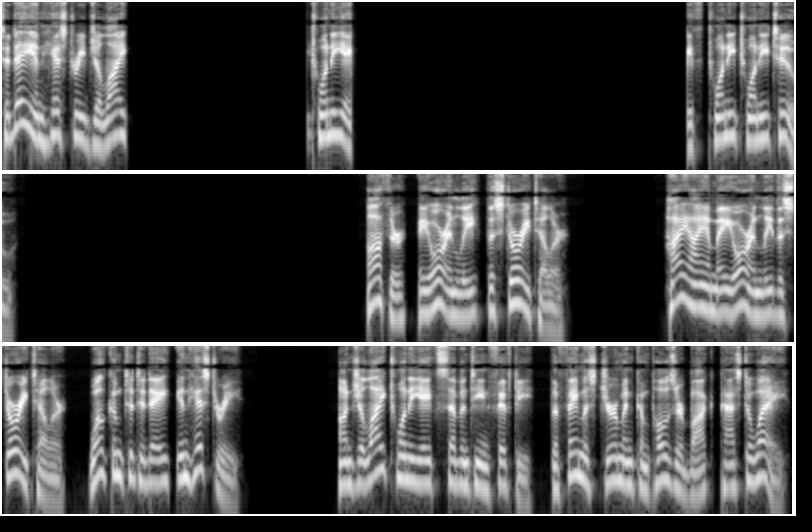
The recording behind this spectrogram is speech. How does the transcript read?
Today in History, July 28, 2022. Author, Aoran Lee, the storyteller. Hi, I am Aoran Lee, the storyteller. Welcome to Today in History. On July 28, 1750, the famous German composer Bach passed away.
